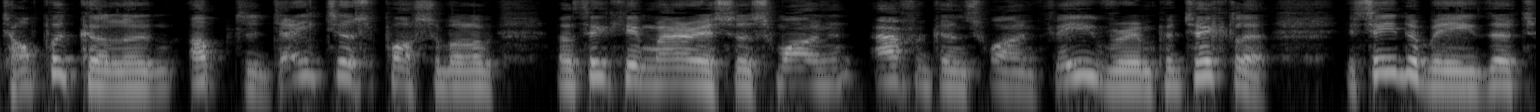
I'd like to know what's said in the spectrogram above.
topical and up to date as possible. I'm, I'm thinking, Marius, of swine, African swine fever in particular. It seemed to me that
